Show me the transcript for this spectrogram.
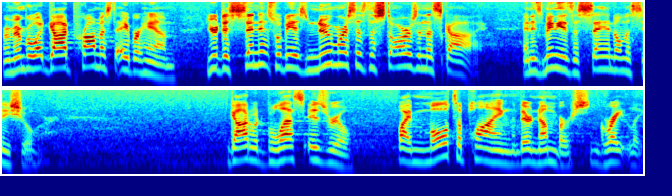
Remember what God promised Abraham Your descendants will be as numerous as the stars in the sky and as many as the sand on the seashore. God would bless Israel by multiplying their numbers greatly.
